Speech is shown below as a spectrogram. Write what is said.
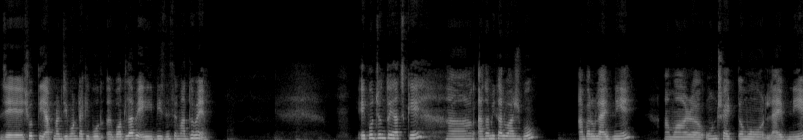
যে সত্যি আপনার জীবনটা কি বদ- বদলাবে এই বিজনেসের মাধ্যমে? এই পর্যন্তই আজকে। আগামীকালও আসব। আবারও লাইভ নিয়ে, আমার উনষাটতম লাইভ নিয়ে।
